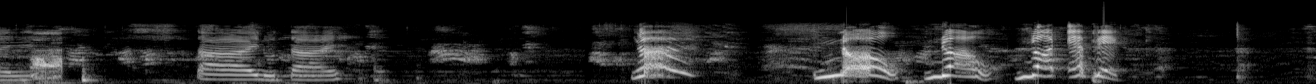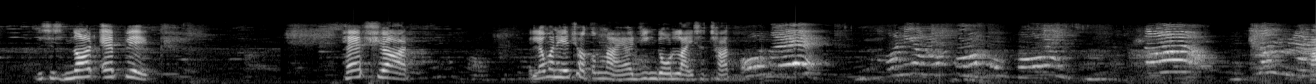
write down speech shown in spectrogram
ย ตายหนูตายเอ้ย no no not epic this is not epic headshot แล้วมัน headshot ตรงไหนอะยิงโดนไหลชัดโอเควันนี้เอามาขอปกป้องน้าช่วยอยู่ ๆ ไป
